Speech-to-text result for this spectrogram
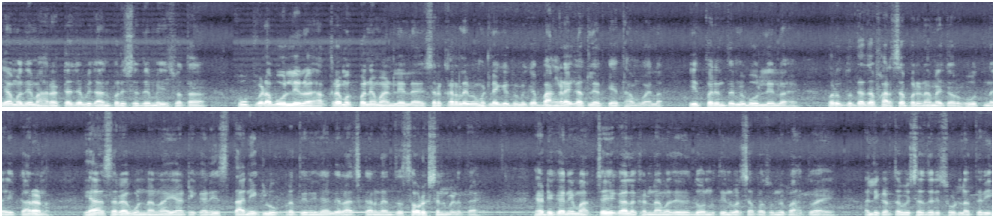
यामध्ये महाराष्ट्राच्या विधान परिषदेमध्ये मी स्वतः खूप वेळा बोललेलो आहे आक्रमकपणे मांडलेलं आहे. सरकारला मी म्हटलं की तुम्ही काय बांगड्या घातल्यात काय थांबवायला? इथपर्यंत मी बोललेलो आहे. परंतु त्याचा फारसा परिणाम याच्यावर होत नाही. कारण ह्या सगळ्या गुंडांना या ठिकाणी स्थानिक लोकप्रतिनिधी आणि राजकारण्यांचं संरक्षण मिळत आहे. ह्या ठिकाणी मागच्याही कालखंडामध्ये दोन तीन वर्षापासून मी पाहतो आहे अलीकडचा विषय जरी सोडला तरी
